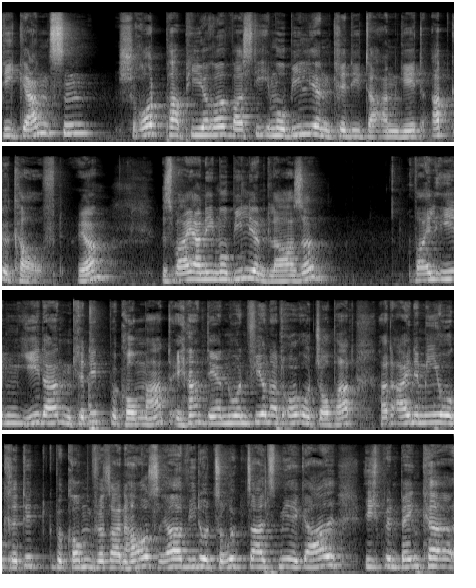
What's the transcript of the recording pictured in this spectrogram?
die ganzen Schrottpapiere, was die Immobilienkredite angeht, abgekauft. Ja? Es war ja eine Immobilienblase, weil eben jeder einen Kredit bekommen hat, ja, der nur einen 400-Euro-Job hat, hat eine Mio Kredit bekommen für sein Haus. Ja, wie du zurückzahlst, mir egal. Ich bin Banker,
